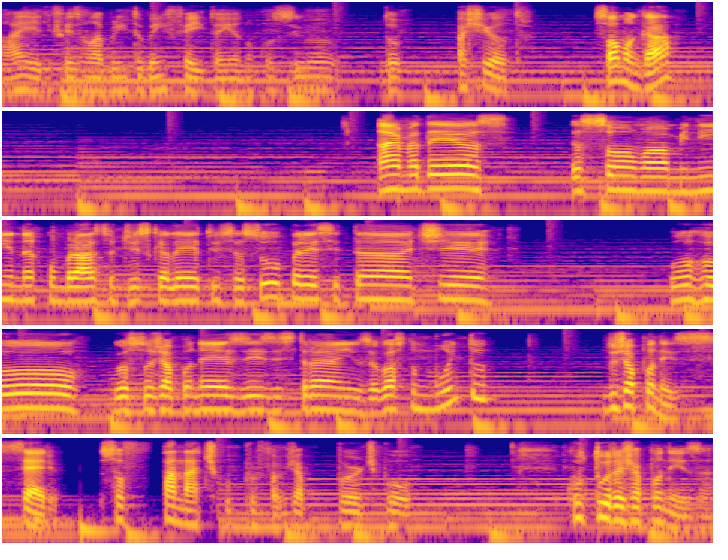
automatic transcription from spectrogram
Ai, ele fez um labirinto bem feito aí, eu não consigo... Tô... Achei outro. Só mangá? Ai, meu Deus. eu sou uma menina com braço de esqueleto, isso é super excitante. Uhul, gosto dos japoneses estranhos. Eu gosto muito dos japoneses, sério. Sou fanático por, por tipo, cultura japonesa.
